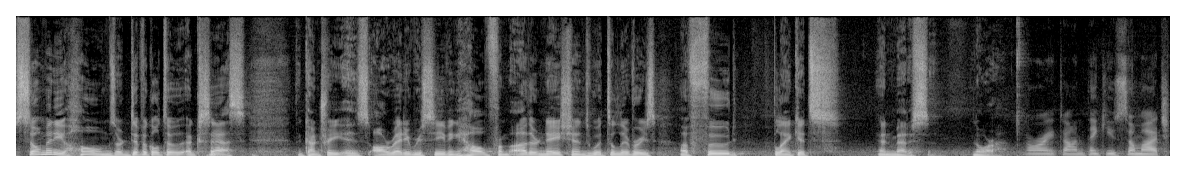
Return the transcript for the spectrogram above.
so many homes are difficult to access. The country is already receiving help from other nations with deliveries of food, blankets, and medicine. Norah. All right, Don, thank you so much.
